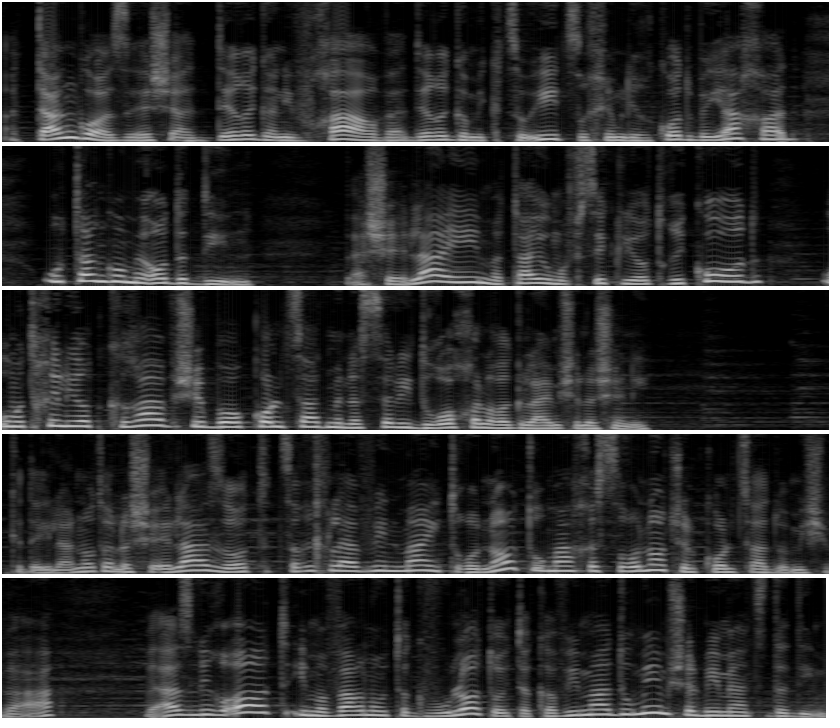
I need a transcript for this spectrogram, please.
הטנגו הזה שהדרג הנבחר והדרג המקצועי צריכים לרקוד ביחד, הוא טנגו מאוד עדין. והשאלה היא, מתי הוא מפסיק להיות ריקוד, הוא מתחיל להיות קרב שבו כל צד מנסה לדרוך על הרגליים של השני. כדי לענות על השאלה הזאת, צריך להבין מה היתרונות ומה החסרונות של כל צד במשוואה, ואז לראות אם עברנו את הגבולות או את הקווים האדומים של מי מהצדדים.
